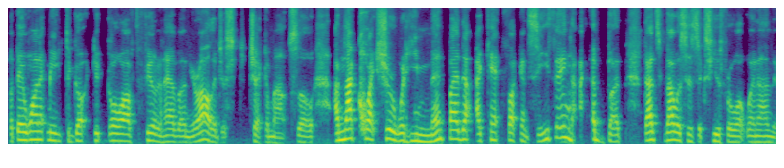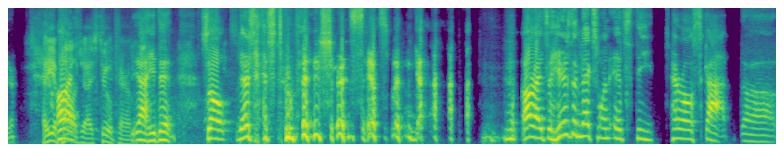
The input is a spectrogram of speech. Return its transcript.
but they wanted me to go go off the field and have a neurologist check him out. So I'm not quite sure what he meant by that. I can't fucking see thing, but that's that was his excuse for what went on there. He apologized right. too, apparently. Yeah, he did. So there's that stupid insurance salesman guy. All right, so here's the next one. It's the Terrell Scott. Uh,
